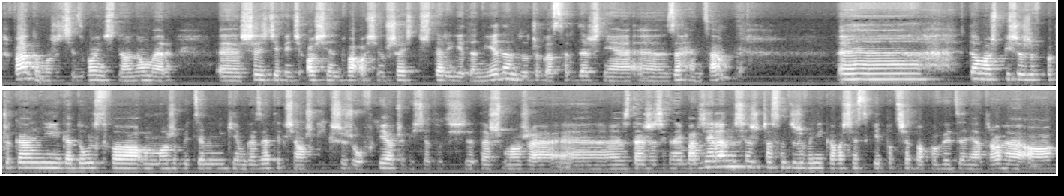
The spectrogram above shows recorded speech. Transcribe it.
trwa, to możecie dzwonić na numer 698 286 411, do czego serdecznie e, zachęcam. Tomasz pisze, że w poczekalni gadulstwo może być zamiennikiem gazety, książki, krzyżówki. Oczywiście to się też może zdarzyć jak najbardziej, ale myślę, że czasem też wynika właśnie z takiej potrzeby opowiedzenia trochę o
